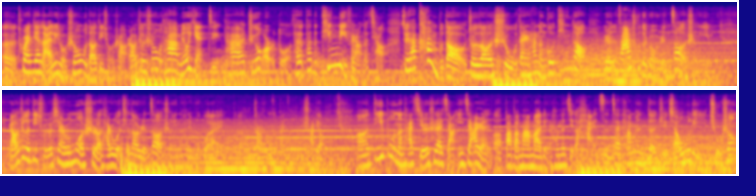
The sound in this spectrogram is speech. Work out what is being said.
呃，突然间来了一种生物到地球上，然后这个生物它没有眼睛，它只有耳朵，它它的听力非常的强，所以它看不到周遭的事物，但是它能够听到人发出的这种人造的声音。然后这个地球就陷入末世了，他如果听到人造的声音呢，他就会过来呃抓住你，把你杀掉。呃，第一部呢，它其实是在讲一家人，呃，爸爸妈妈领着他们几个孩子，在他们的这个小屋里求生。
